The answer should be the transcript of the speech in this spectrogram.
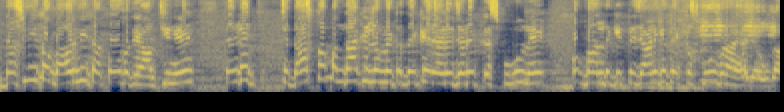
10ਵੀਂ ਤੋਂ 12ਵੀਂ ਤੱਕ ਉਹ ਵਿਦਿਆਰਥੀ ਨੇ, ਤੇ ਜਿਹੜੇ 10 ਤੋਂ 15 ਕਿਲੋਮੀਟਰ ਦੇ ਘੇਰੇ ਵਾਲੇ ਜਿਹੜੇ ਸਕੂਲ ਨੇ, ਉਹ ਬੰਦ ਕੀਤੇ ਜਾਣਗੇ ਤੇ ਇੱਕ ਸਕੂਲ ਬਣਾਇਆ ਜਾਊਗਾ।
